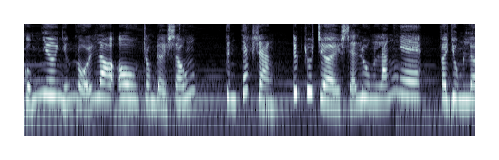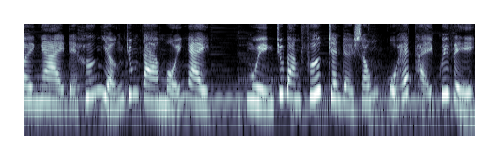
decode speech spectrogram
cũng như những nỗi lo âu trong đời sống. Tin chắc rằng Đức Chúa Trời sẽ luôn lắng nghe và dùng lời Ngài để hướng dẫn chúng ta mỗi ngày nguyện Chúa ban phước trên đời sống của hết thảy quý vị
